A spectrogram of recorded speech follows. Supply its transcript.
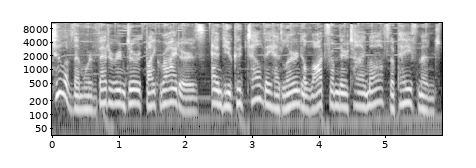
Two of them were veteran dirt bike riders and you could tell they had learned a lot from their time off the pavement.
